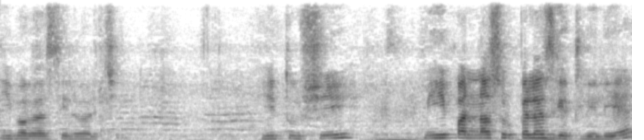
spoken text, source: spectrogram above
ही बघा सिल्वरची ही तुळशी. मी ही पन्नास रुपयालाच घेतलेली आहे.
